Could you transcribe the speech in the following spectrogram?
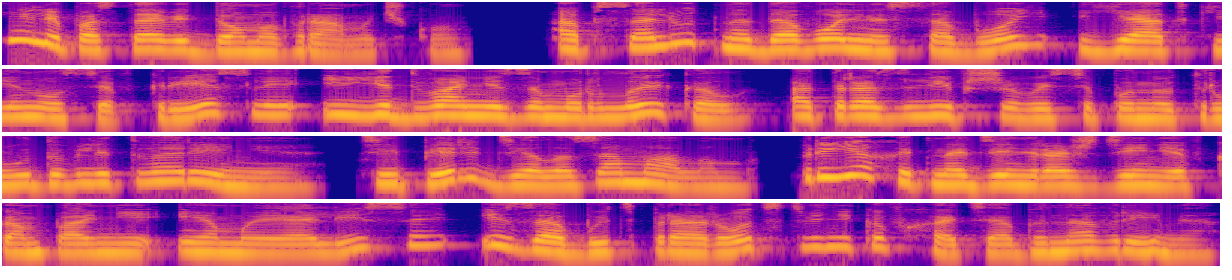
или поставить дома в рамочку. Абсолютно довольный собой, я откинулся в кресле и едва не замурлыкал от разлившегося по нутру удовлетворения. Теперь дело за малым. Приехать на день рождения в компании Эммы и Алисы и забыть про родственников хотя бы на время.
